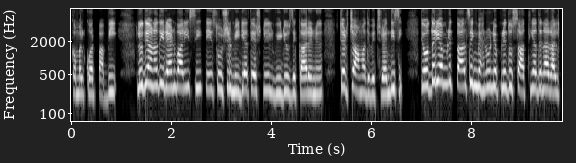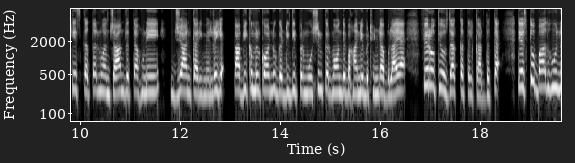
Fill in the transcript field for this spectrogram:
ਕਮਲ ਕੌਰ ਭਾਬੀ ਲੁਧਿਆਣਾ ਦੀ ਰਹਿਣ ਵਾਲੀ ਸੀ ਤੇ ਸੋਸ਼ਲ ਮੀਡੀਆ ਤੇ ਅਸ਼ਲੀਲ ਵੀਡੀਓਜ਼ ਦੇ ਕਾਰਨ ਚਰਚਾਵਾਂ ਦੇ ਵਿੱਚ ਰਹਿੰਦੀ ਸੀ। ਤੇ ਉਧਰ ਹੀ ਅੰਮ੍ਰਿਤਪਾਲ ਸਿੰਘ ਮਹਿਰੂ ਨੇ ਆਪਣੇ ਦੋ ਸਾਥੀਆਂ ਦੇ ਨਾਲ ਰਲ ਕੇ ਇਸ ਕਤਲ ਨੂੰ ਅੰਜਾਮ ਦਿੱਤਾ ਹੁਣੇ ਜਾਣਕਾਰੀ ਮਿਲ ਰਹੀ ਹੈ। ਭਾਬੀ ਕਮਲ ਕੌਰ ਨੂੰ ਗੱਡੀ ਦੀ ਪ੍ਰਮੋਸ਼ਨ ਕਰਵਾਉਣ ਦੇ ਬਹਾਨੇ ਬਠਿੰਡਾ ਬੁਲਾਇਆ ਫਿਰ ਉੱਥੇ ਉਸ ਦਾ ਕਤਲ ਕਰ ਦਿੱਤਾ ਹੈ। ਤੇ ਇਸ ਤੋਂ ਬਾਅਦ ਹੁਣ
